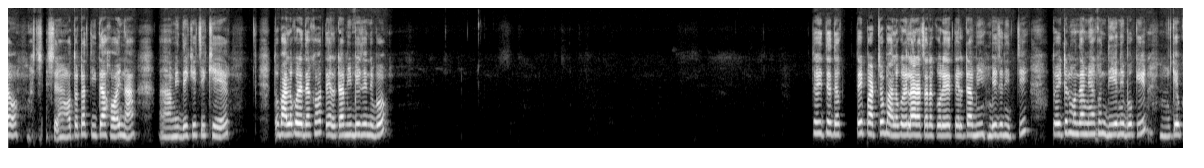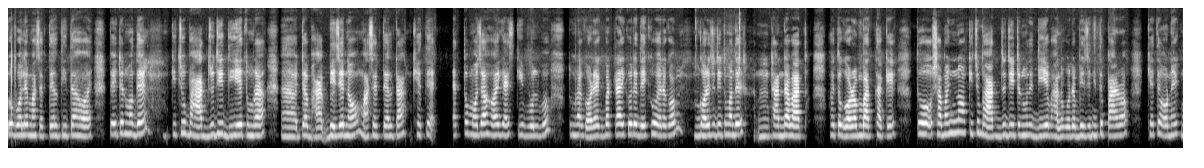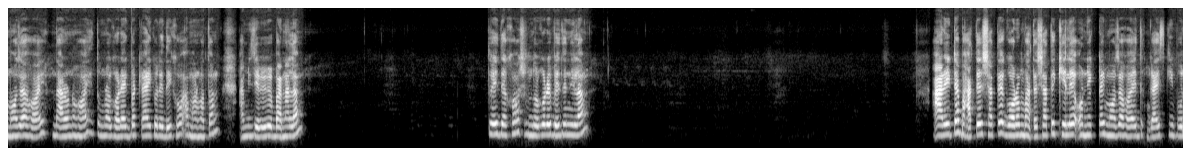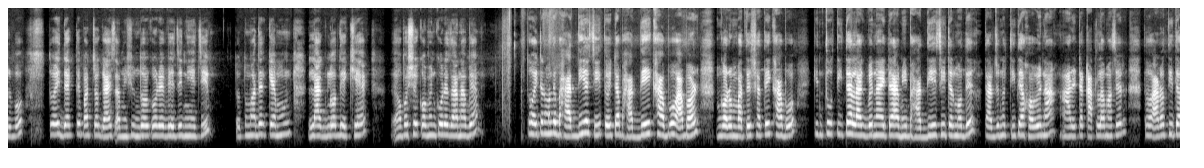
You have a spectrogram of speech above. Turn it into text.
অতটা তিতা হয় না। আমি দেখেছি খেয়ে। তো ভালো করে দেখো, তেলটা আমি ভেজে নেব। তো এইতে দেখতেই পারছ, ভালো করে লাড়াচাড়া করে তেলটা আমি ভেজে নিচ্ছি। তো এটার মধ্যে আমি এখন দিয়ে নেব কি কেউ কেউ বলে মাছের তেল দিতে হয়। তো এটার মধ্যে কিছু ভাত যদি দিয়ে তোমরা এটা ভেজে নাও মাছের তেলটা খেতে। এত মজা হয় গ্যাস কি বলব? তোমরা ঘরে একবার ট্রাই করে দেখো এরকম। ঘরে যদি তোমাদের ঠান্ডা ভাত, হয়তো গরম ভাত থাকে, তো সামান্য কিছু ভাত যদি এটার মধ্যে দিয়ে ভালো করে ভেজে নিতে পারো, খেতে অনেক মজা হয়, দারুণ হয়। তোমরা ঘরে একবার ট্রাই করে দেখো আমার মতন। আমি যেভাবে বানালাম। তো এই দেখো, সুন্দর করে ভেজে নিলাম। আর এটা ভাতের সাথে, গরম ভাতের সাথে খেলে অনেকটাই মজা হয়। গাইস কি বলব? তো এই দেখতে পাচ্ছ গাইস আমি সুন্দর করে ভেজে নিয়েছি। তো তোমাদের কেমন লাগল দেখে অবশ্যই কমেন্ট করে জানাবে। তো এটার মধ্যে ভাত দিয়েছি, তো এটা ভাত দিয়েই খাব, আবার গরম ভাতের সাথেই খাব। কিন্তু তিতা লাগবে না এটা, আমি ভাত দিয়েছি এটার মধ্যে, তার জন্য তিতা হবে না। আর এটা কাতলা মাছের, তো আরও তিতা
